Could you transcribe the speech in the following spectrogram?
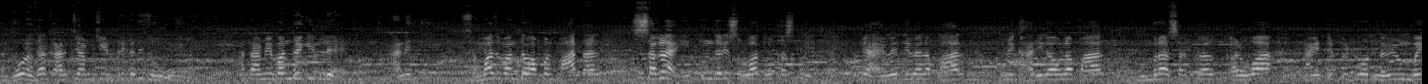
आणि दोन हजार कारची आमची एंट्री कधीच होऊ नये. आता आम्ही बंद केलेली आहे. आणि समाज बांधव आपण पाहत आहात सगळ्या इथून जरी सुरुवात होत असली तुम्ही हायवे दिव्याला पाहाल तुम्ही खारीगावला पाहाल Mumbra circle Kalwa ninety feet road Navi Mumbai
